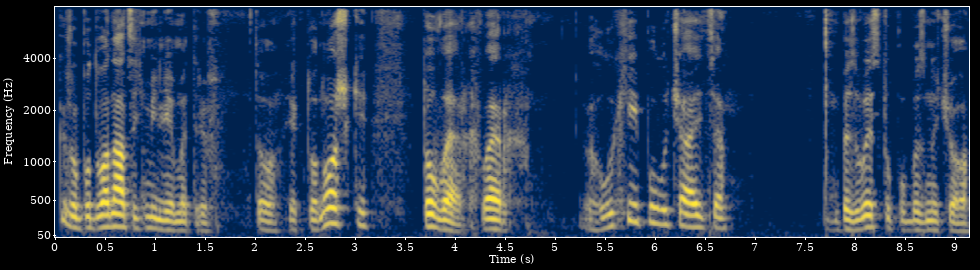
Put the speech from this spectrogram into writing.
кажу по 12 мм. То як то ножки, то верх. Верх глухий, виходить. Без виступу, без нічого.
